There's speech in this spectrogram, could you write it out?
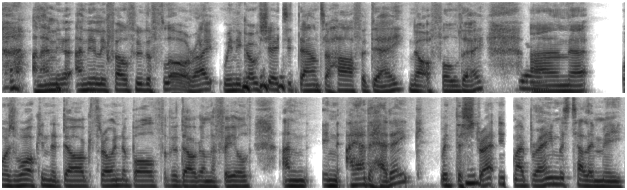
and I, I, nearly fell through the floor, right? We negotiated down to half a day, not a full day. And uh, was walking the dog, throwing the ball for the dog on the field, and in, I had a headache with the mm. stress. My brain was telling me,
